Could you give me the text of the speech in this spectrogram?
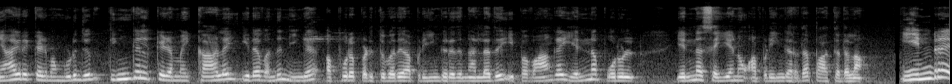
ஞாயிற்றுக்கிழமை முடிஞ்சது திங்கள்கிழமை காலை இதை வந்து நீங்கள் அப்புறப்படுத்துவது அப்படிங்கிறது நல்லது. இப்போ வாங்க என்ன பொருள் என்ன செய்யணும் அப்படிங்கிறத பார்த்துடலாம். இன்று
